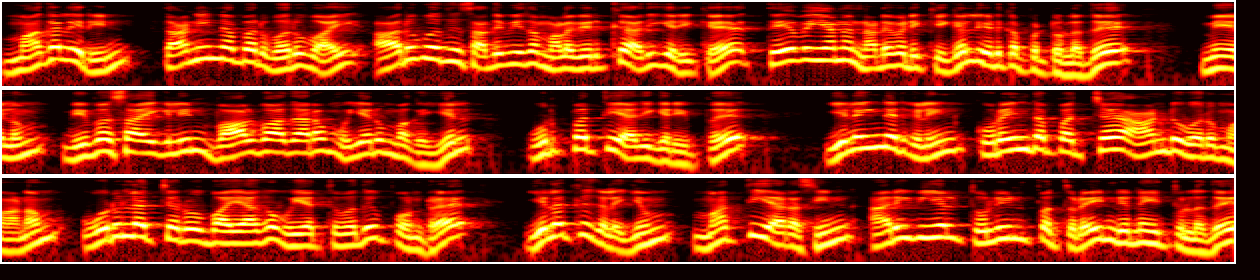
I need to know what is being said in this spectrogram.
மகளிரின் தனிநபர் வருவாய் அறுபது சதவீதம் அளவிற்கு அதிகரிக்க தேவையான நடவடிக்கைகள் எடுக்கப்பட்டுள்ளது. மேலும் விவசாயிகளின் வாழ்வாதாரம் உயரும் வகையில் உற்பத்தி அதிகரிப்பு இளைஞர்களின் குறைந்தபட்ச ஆண்டு வருமானம் ஒரு லட்சம் ரூபாயாக உயர்த்துவது போன்ற இலக்குகளையும் மத்திய அரசின் அறிவியல் தொழில்நுட்பத்துறை நிர்ணயித்துள்ளது.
